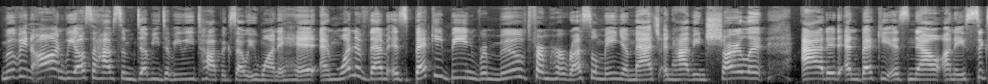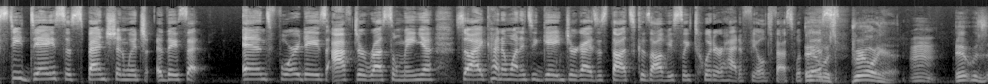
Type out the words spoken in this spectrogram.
Moving on, we also have some WWE topics that we want to hit, and one of them is Becky being removed from her WrestleMania match and having Charlotte added, and Becky is now on a 60 day suspension, which they said ends four days after WrestleMania. So I kind of wanted to gauge your guys' thoughts because obviously Twitter had a field fest with this. It was brilliant. It was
